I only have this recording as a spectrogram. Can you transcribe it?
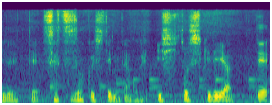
入れて接続してみたいなことひとしきりやって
